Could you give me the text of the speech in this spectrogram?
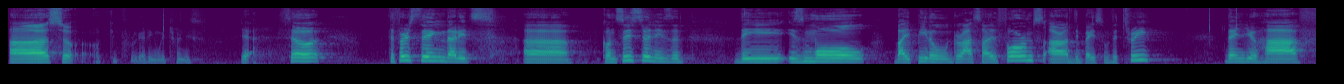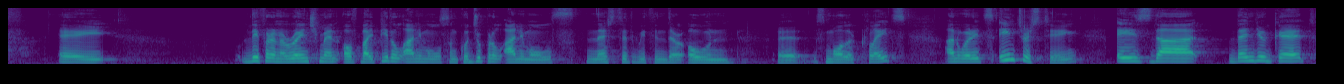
Uh, so I keep forgetting which one is. Yeah. So the first thing that it's uh, consistent is that the small bipedal gracile forms are at the base of the tree. Then you have a different arrangement of bipedal animals and quadrupedal animals nested within their own uh, smaller clades. And what it's interesting is that then you get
